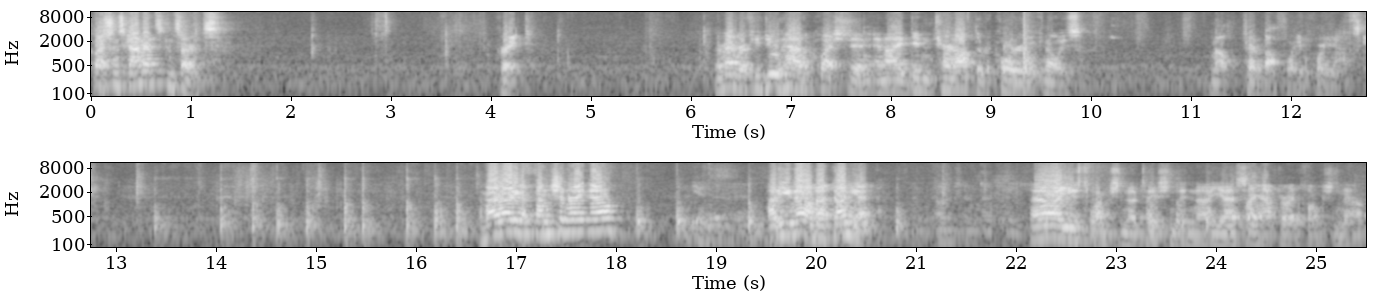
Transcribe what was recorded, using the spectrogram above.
Questions, comments, concerns? Great. Remember, if you do have a question and I didn't turn off the recorder, you can always, and I'll turn it off for you before you ask. Am I writing a function right now? Yes. How do you know? I'm not done yet. Function notation. Oh, I used function notation, didn't I? Yes, I have to write a function now.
